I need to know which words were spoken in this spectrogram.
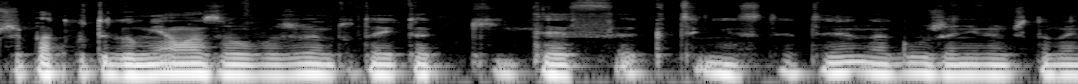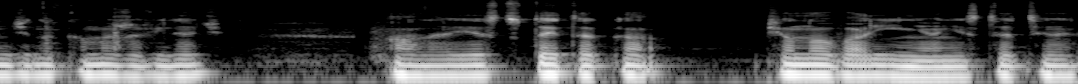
Przypadku tego miała zauważyłem tutaj taki defekt niestety na górze. Nie wiem czy to będzie na kamerze widać, ale jest tutaj taka pionowa linia niestety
